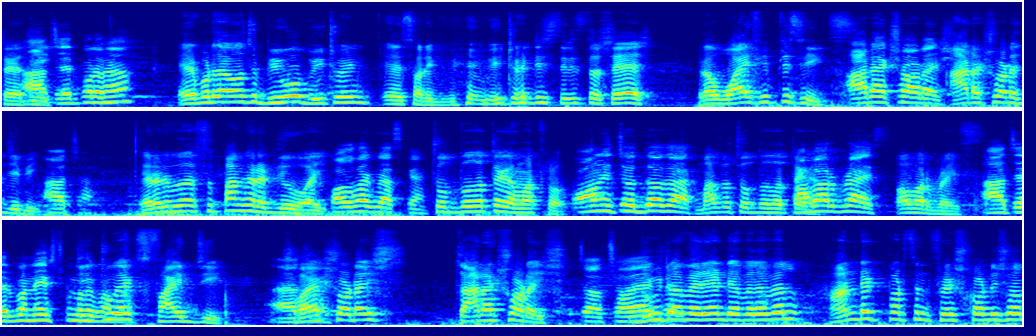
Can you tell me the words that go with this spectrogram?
টাকা আচ্ছা এরপরে হ্যাঁ? এরপর দেখা হচ্ছে Vivo V twenty sorry V twenty series তো শেষ। এটা ওয়াই ফিফটি সিক্স একশো একশো আঠাশ জিবি আচ্ছা। এর পাঙ্খা রেট দিব ভাই। কত থাকবে আজকে? চোদ্দ হাজার টাকা মাত্র। অনলি চোদ্দ হাজার। মাত্র চোদ্দ হাজার টাকা। অফার প্রাইস অফার প্রাইস আচ্ছা এরপর নেক্সট কোনটা টু এক্স ফাইভ জি আচ্ছা। ছয় একশো আঠাইশ চার একশো আঠাইশ আচ্ছা, দুইটা variant available hundred percent fresh condition.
